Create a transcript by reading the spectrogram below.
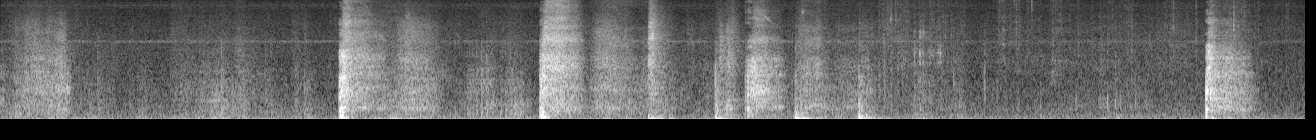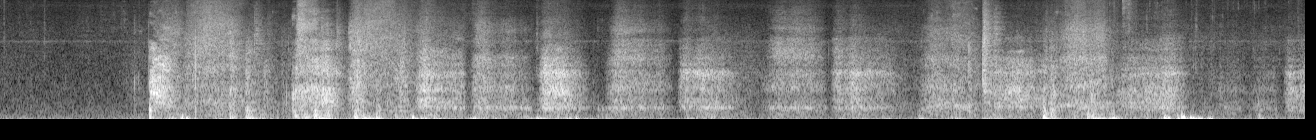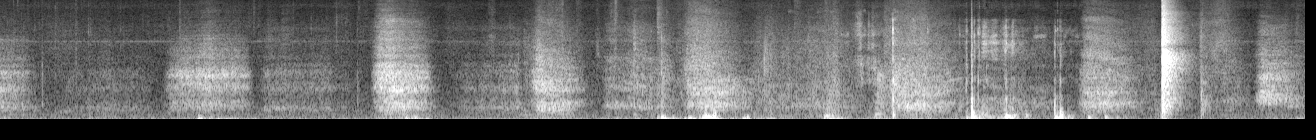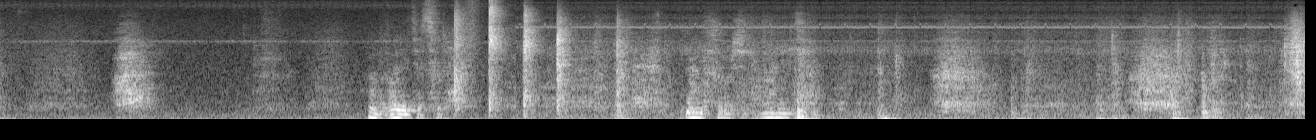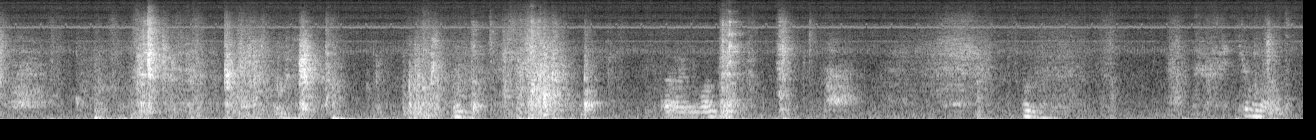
Надо валить отсюда. Надо срочно валить. Ой, не могу. Чё мне делать?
